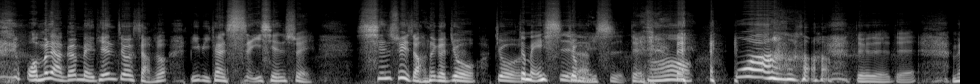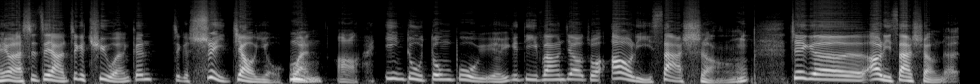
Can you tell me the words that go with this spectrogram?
我们两个每天就想说比比看谁先睡。先睡着那个就就就没事，就没事。对哦，哇，对对对，没有啦，是这样。这个趣闻跟这个睡觉有关啊。印度东部有一个地方叫做奥里萨省，这个奥里萨省的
